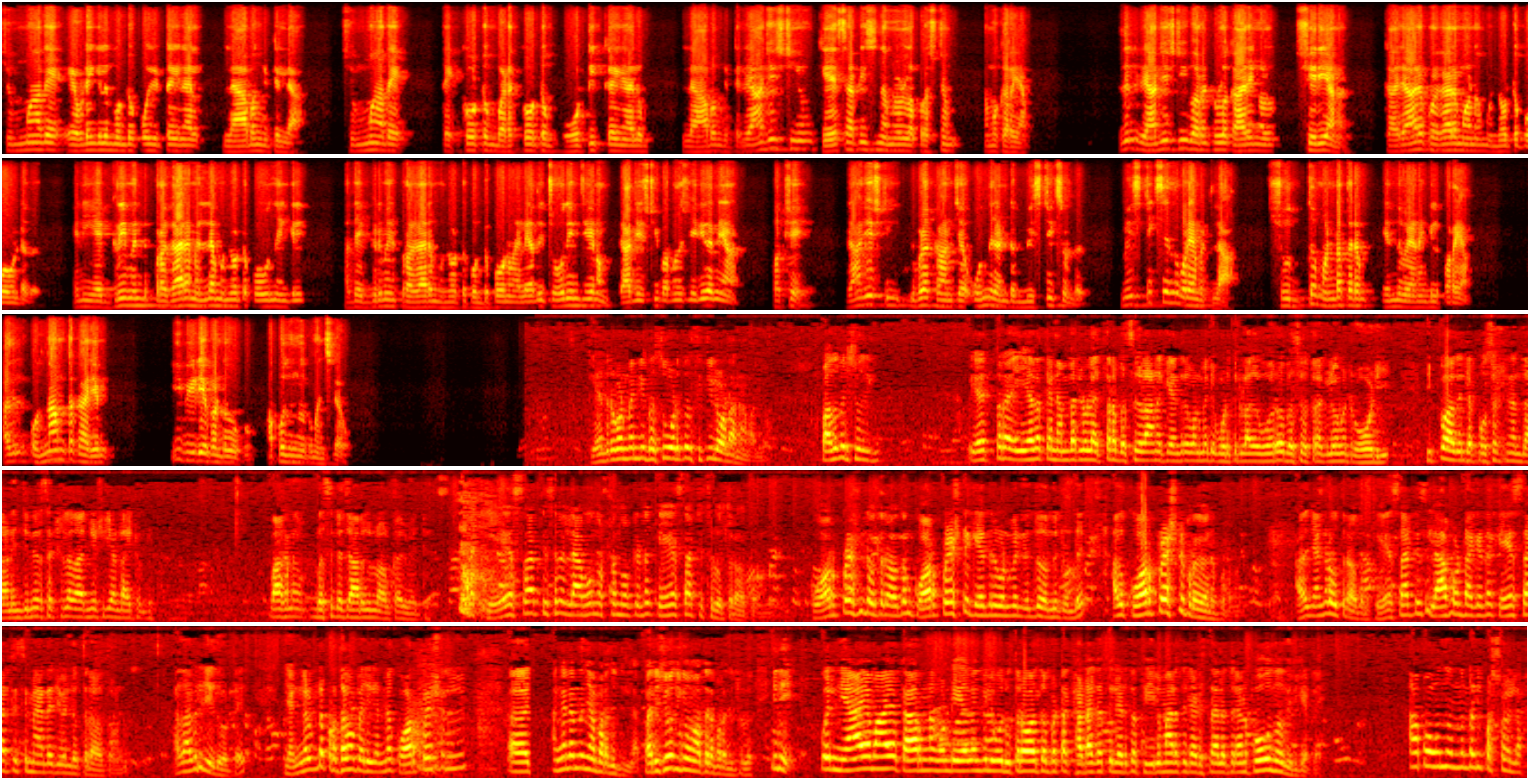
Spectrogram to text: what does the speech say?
ചുമ്മാതെ എവിടെയെങ്കിലും കൊണ്ടുപോയി ഇട്ട് കഴിഞ്ഞാൽ ലാഭം കിട്ടില്ല. ചുമ്മാതെ തെക്കോട്ടും വടക്കോട്ടും ഓട്ടിക്കഴിഞ്ഞാലും ലാഭം കിട്ടില്ല. രാജേഷ് ടിയും കെ എസ് ആർ ടി സിയും തമ്മിലുള്ള പ്രശ്നം നമുക്കറിയാം. ഇതിൽ രാജേഷ് ടി പറഞ്ഞിട്ടുള്ള കാര്യങ്ങൾ ശരിയാണ്. കരാറ് പ്രകാരമാണ് മുന്നോട്ട് പോകേണ്ടത്. ഇനി എഗ്രിമെന്റ് പ്രകാരമല്ല മുന്നോട്ട് പോകുന്നെങ്കിൽ അത് എഗ്രിമെന്റ് പ്രകാരം മുന്നോട്ട് കൊണ്ടുപോകണം. അല്ലെ അത് ചോദ്യം ചെയ്യണം. രാജേഷ് ടി പറഞ്ഞത് ശരി തന്നെയാണ്. പക്ഷേ രാജേഷ് ടി ഇവിടെ കാണിച്ച ഒന്ന് രണ്ട് മിസ്റ്റേക്സ് ഉണ്ട്. മിസ്റ്റേക്സ് എന്ന് പറയാൻ പറ്റില്ല. ശുദ്ധ മണ്ടത്തരം എന്ന് വേണമെങ്കിൽ പറയാം. അതിൽ ഒന്നാമത്തെ കാര്യം ഈ വീഡിയോ കണ്ടു നോക്കൂ. അപ്പോൾ നിങ്ങൾക്ക് മനസ്സിലാവും. കേന്ദ്ര ഗവൺമെന്റ് ബസ് കൊടുത്ത് സിറ്റി ഓടാനാണല്ലോ. അപ്പൊ അത് പരിശോധിക്കും. എത്ര ഏതൊക്കെ നമ്പറിലുള്ള എത്ര ബസ്സുകളാണ് കേന്ദ്ര ഗവൺമെന്റ് കൊടുത്തിട്ടുള്ളത്? ഓരോ ബസ്സും എത്ര കിലോമീറ്റർ ഓടി? ഇപ്പോൾ അതിന്റെ പൊസിഷൻ എന്താണ്? എഞ്ചിനീയർ സെക്ഷനിൽ അത് അന്വേഷിക്കേണ്ടതായിട്ടുണ്ട് വാഹന ബസ്സിന്റെ ചാർജുള്ള ആൾക്കാർ പറ്റും. കെ എസ് ആർ ടി സിയുടെ ലാഭം നഷ്ടം നോക്കിയിട്ട് കെ എസ് ആർ ടി സിയുടെ ഉത്തരവാദിത്തമാണ്. കോർപ്പറേഷന്റെ ഉത്തരവാദിത്തം കോർപ്പറേഷന് കേന്ദ്ര ഗവൺമെന്റ് എന്ത് തന്നിട്ടുണ്ട് അത് കോർപ്പറേഷന് പ്രയോജനപ്പെടണം. അത് ഞങ്ങളുടെ ഉത്തരവാദിത്തം K S R T C ലാഭം ഉണ്ടാക്കിയിട്ട് K S R T C management ഉത്തരവാദിത്തമാണ്. അത് അവർ ചെയ്തോട്ടെ ഞങ്ങളുടെ പ്രഥമ പരിഗണന കോർപ്പറേഷനിൽ അങ്ങനെയൊന്നും ഞാൻ പറഞ്ഞിട്ടില്ല. പരിശോധിക്കുക മാത്രമേ പറഞ്ഞിട്ടുള്ളൂ. ഇനി ഒരു ന്യായമായ കാരണം കൊണ്ട് ഏതെങ്കിലും ഒരു ഉത്തരവാദിത്തപ്പെട്ട ഘടകത്തിലെടുത്ത തീരുമാനത്തിന്റെ അടിസ്ഥാനത്തിലാണ് പോകുന്നതെന്നിരിക്കട്ടെ ആ പോകുന്നുണ്ടെങ്കിൽ പ്രശ്നമില്ല.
